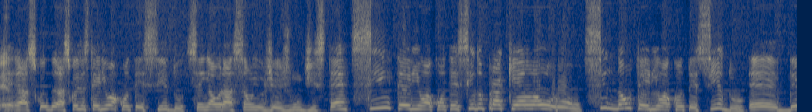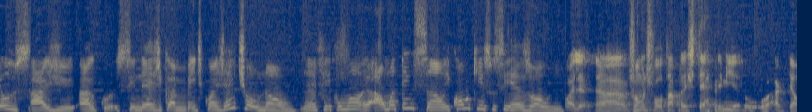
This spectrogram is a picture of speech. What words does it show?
É. é. As, coisas, as coisas teriam acontecido sem a oração e o jejum de Esther, se teriam acontecido para que ela orou. Se não teriam acontecido, é, Deus age sinergicamente com a gente ou não? Né? Fica uma, há uma tensão. E como que isso se resolve? Olha, uh, vamos voltar para Esther primeiro. O, aquela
